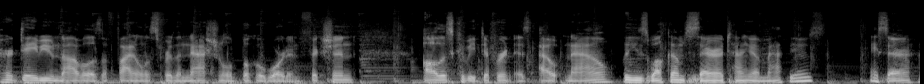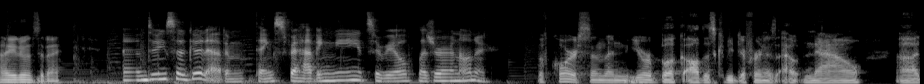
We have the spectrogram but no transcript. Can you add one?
Her debut novel is a finalist for the National Book Award in Fiction. All This Could Be Different is out now. Please welcome Sarah Thankam Mathews. Hey, Sarah, how are you doing today? I'm doing so good, Adam. Thanks for having me. It's a real pleasure and honor. Of course. And then your book, All This Could Be Different, is out now. Uh,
